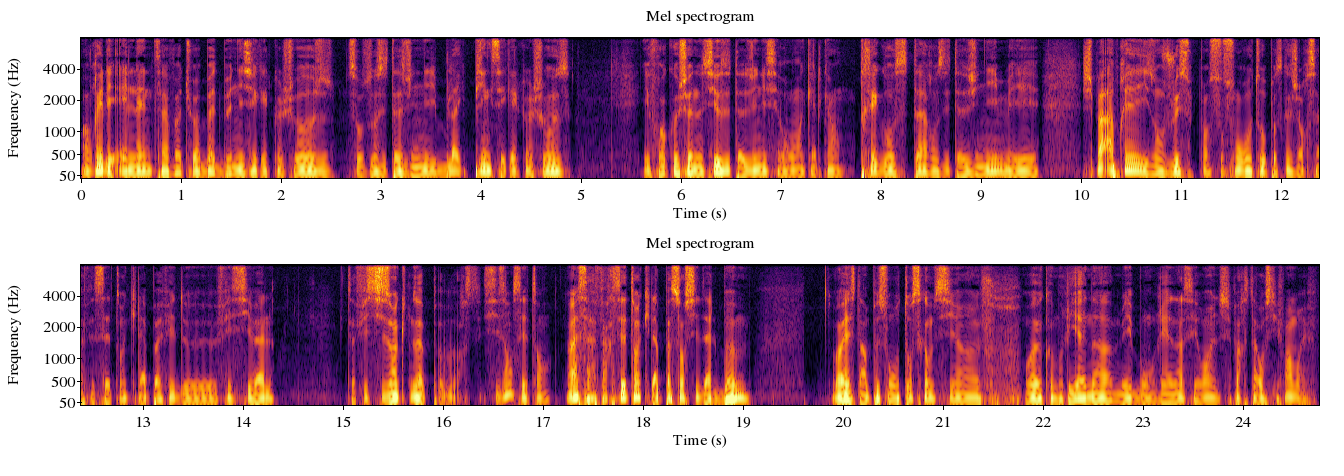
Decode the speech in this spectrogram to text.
En vrai, les headlines, ça va, tu vois, Bad Bunny, c'est quelque chose, surtout aux États-Unis, Blackpink, c'est quelque chose. Et Frank Ocean aussi aux États-Unis, c'est vraiment quelqu'un. Très grosse star aux États-Unis, mais je sais pas. Après, ils ont joué, sur son retour parce que genre ça fait 7 ans qu'il a pas fait de festival. Ça fait 6 ans qu'il nous a pas. 6 ans, 7 ans. Ouais, ça va faire 7 ans qu'il a pas sorti d'album. Ouais, c'était un peu son retour. C'est comme si. Hein, ouais, comme Rihanna. Mais bon, Rihanna, c'est vraiment une superstar aussi. Enfin, bref.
